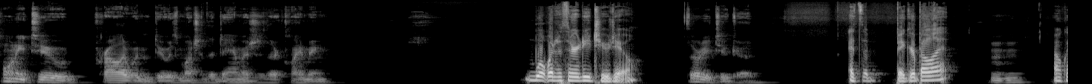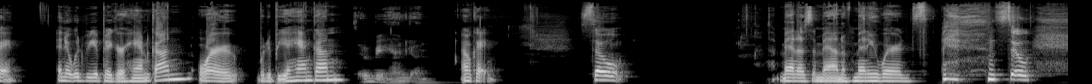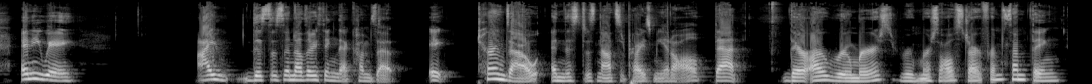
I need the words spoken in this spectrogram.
22 probably wouldn't do as much of the damage as they're claiming. What would a 32 do? 32 could. It's a bigger bullet? Mm-hmm. Okay. And it would be a bigger handgun, or would it be a handgun? It would be a handgun. Okay. So, man is a man of many words. so, anyway, I this is another thing that comes up. It turns out, and this does not surprise me at all, that there are rumors. Rumors all start from something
